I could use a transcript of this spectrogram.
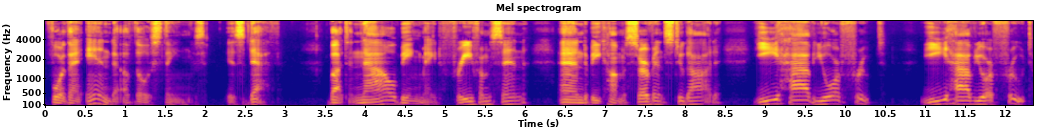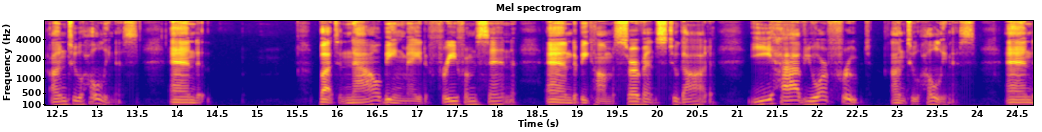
For the end of those things is death. But now, being made free from sin and become servants to God, ye have your fruit, ye have your fruit unto holiness, and but now, being made free from sin and become servants to God, ye have your fruit unto holiness, and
